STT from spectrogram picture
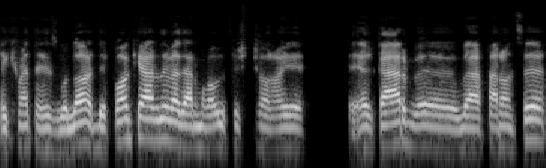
حکمت حزب الله دفاع کرده و در مقابل فشارهای غرب و فرانسه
